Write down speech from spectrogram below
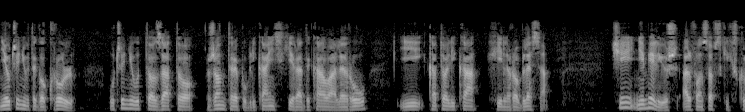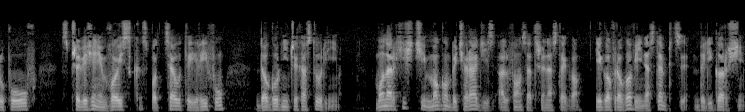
Nie uczynił tego król, uczynił to za to rząd republikański radykała Leroux i katolika Gil Roblesa. Ci nie mieli już alfonsowskich skrupułów z przewiezieniem wojsk spod Ceuty i Rifu do górniczych Asturii. Monarchiści mogą być radzi z Alfonsa XIII. Jego wrogowie i następcy byli gorsi.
